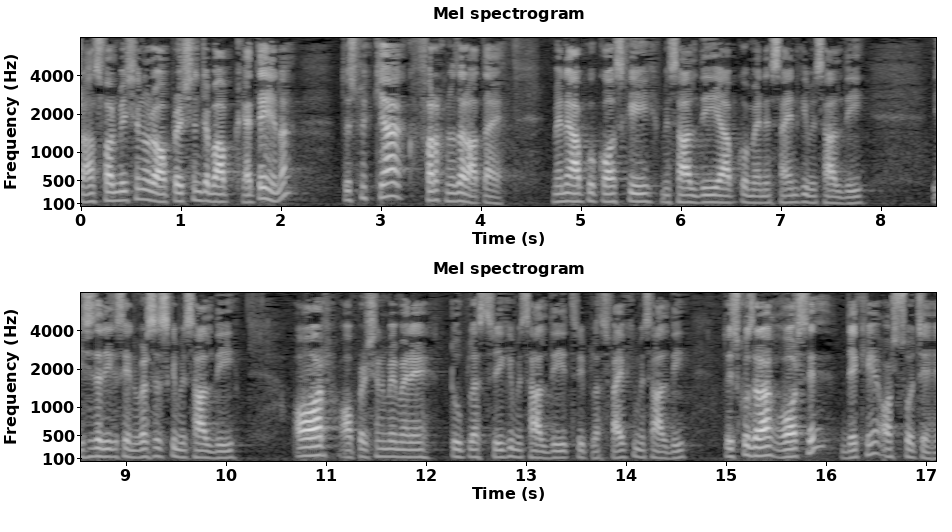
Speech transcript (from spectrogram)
ٹرانسفارمیشن اور آپریشن جب آپ کہتے ہیں نا تو اس میں کیا فرق نظر آتا ہے میں نے آپ کو کاس کی مثال دی آپ کو میں نے سائن کی مثال دی اسی طریقے سے انورسز کی مثال دی اور آپریشن میں میں نے ٹو پلس تھری کی مثال دی تھری پلس فائیو کی مثال دی تو اس کو ذرا غور سے دیکھیں اور سوچیں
